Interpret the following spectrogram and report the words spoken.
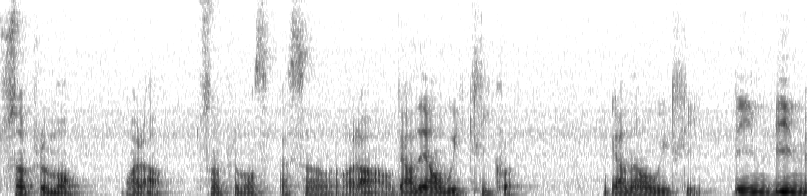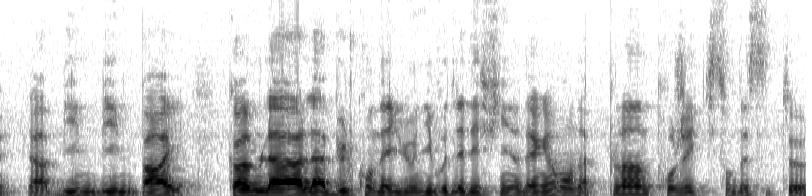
tout simplement. Voilà, tout simplement, c'est pas sain. Voilà, regardez en weekly quoi. Regardez en weekly bim, bim, là, bim, bim, pareil. Comme la, bulle qu'on a eue au niveau de la défi, hein, dernièrement, on a plein de projets qui sont de cette euh,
